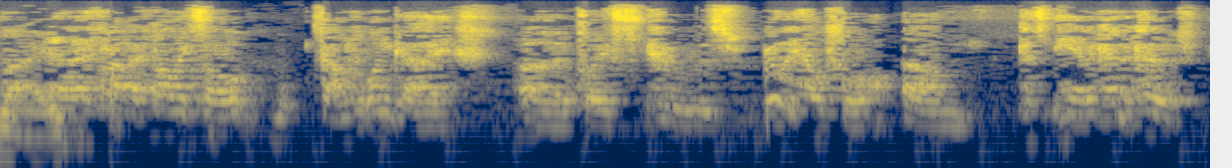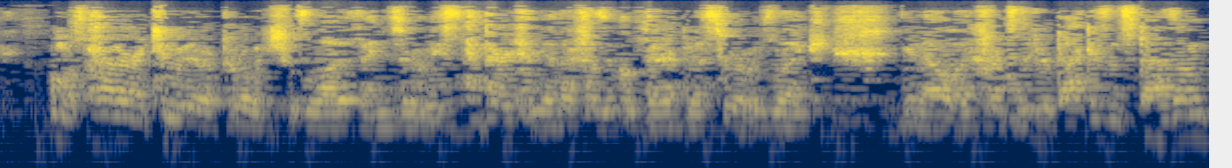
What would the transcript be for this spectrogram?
Right. And I, found, I finally saw, found one guy uh, at a place who was really helpful because he had a kind of kind of almost counterintuitive approach with a lot of things, or at least compared to the other physical therapists, where it was like, you know, like for instance, if your back is in spasm,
